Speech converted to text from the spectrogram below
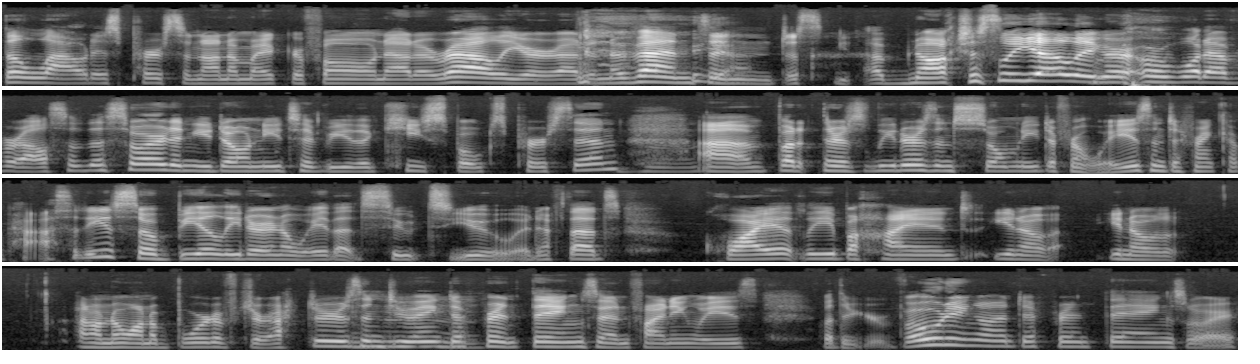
the loudest person on a microphone at a rally or at an event Yeah. and just obnoxiously yelling or, or whatever else of the sort. And you don't need to be the key spokesperson. Mhm. Um, but there's leaders in so many different ways and different capacities. So be a leader in a way that suits you. And if that's quietly behind, you know, you know, I don't know, on a board of directors and doing Mhm. different things and finding ways, whether you're voting on different things or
